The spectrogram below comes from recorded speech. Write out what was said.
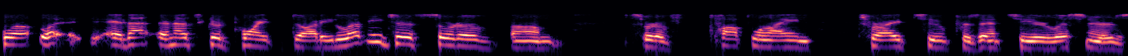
Well, and that and that's a good point, Dottie. Let me just sort of um, sort of top line try to present to your listeners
